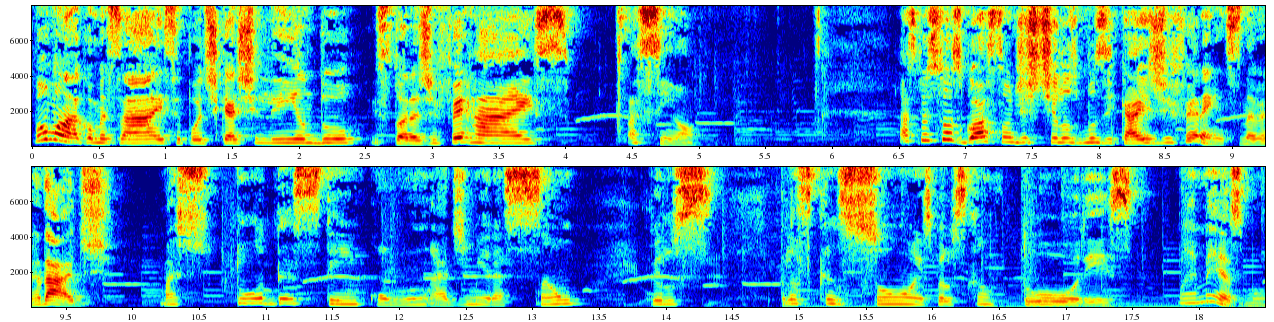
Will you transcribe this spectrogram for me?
Vamos lá começar esse podcast lindo, Histórias de Ferraz. Assim, ó. As pessoas gostam de estilos musicais diferentes, não é verdade? Mas todas têm em comum a admiração pelos, pelas canções, pelos cantores, não é mesmo?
